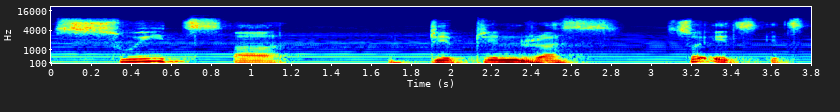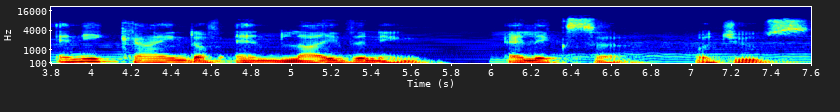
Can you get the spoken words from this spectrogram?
Sweets are dipped in ras. So it's it's any kind of enlivening elixir or juice.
